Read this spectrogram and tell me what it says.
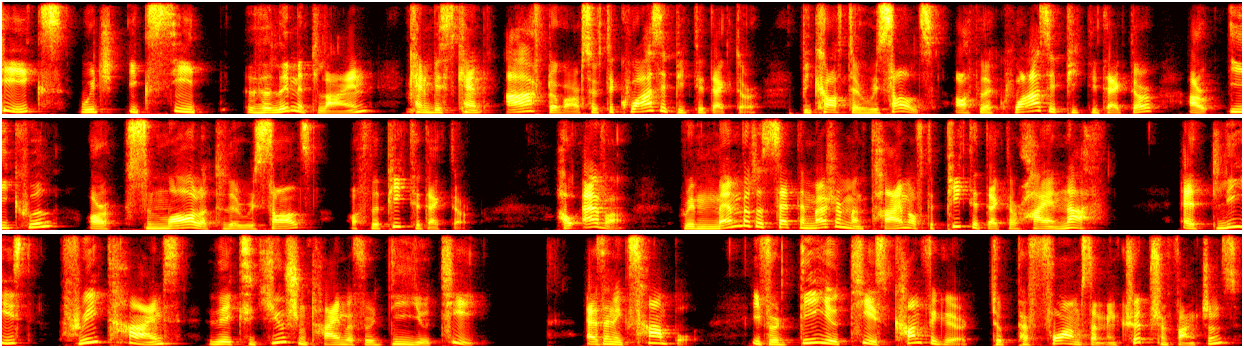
Peaks which exceed the limit line can be scanned afterwards with the quasi-peak detector because the results of the quasi-peak detector are equal or smaller to the results of the peak detector. However, remember to set the measurement time of the peak detector high enough, at least three times the execution time of your DUT. As an example, if your DUT is configured to perform some encryption functions,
